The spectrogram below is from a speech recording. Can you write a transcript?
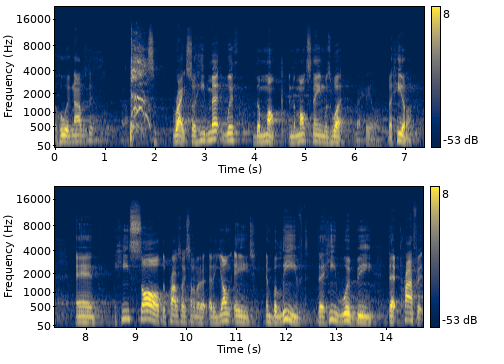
Who acknowledged it? right. So he met with the monk, and the monk's name was what? Bahira. Bahira. And he saw the Prophet ﷺ at a, at a young age and believed that he would be that prophet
